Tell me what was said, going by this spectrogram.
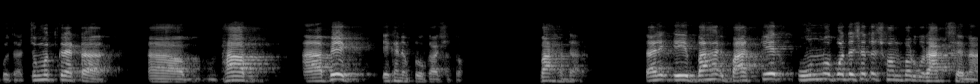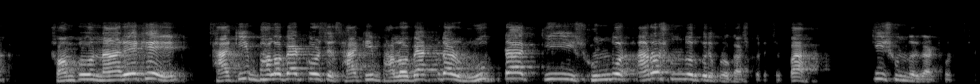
বোঝা- চমৎকার একটা ভাব, আবেগ এখানে প্রকাশিত হয়। বাহ দ্বারা। তাহলে এই বাক্যের অন্য পদের সাথে সম্পর্ক রাখছে না। সম্পর্ক না রেখে সাকিব ভালো ব্যাট করছে। সাকিব ভালো ব্যাট করার রূপটা কি সুন্দর, আরও সুন্দর করে প্রকাশ করেছে। বাহ, কি সুন্দর ব্যাট করছে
